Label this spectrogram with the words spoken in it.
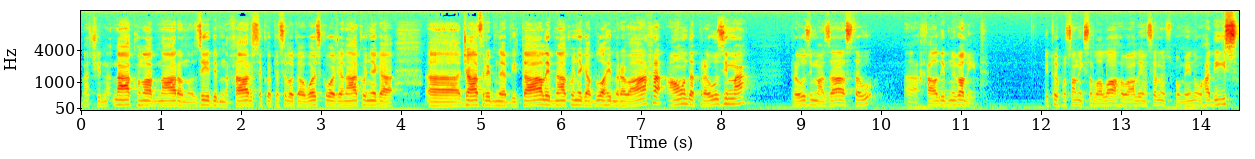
znači nakon, naravno, Zid ibn Harise koji je preselio kao vojskovođa, nakon njega uh, Džafir ibn Abi Talib, nakon njega Abdullah ibn Ravaha, a onda preuzima, preuzima zastavu uh, Halid ibn Valid. I to je poslanik sallallahu alaihi wa sallam spomenuo u hadisu.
